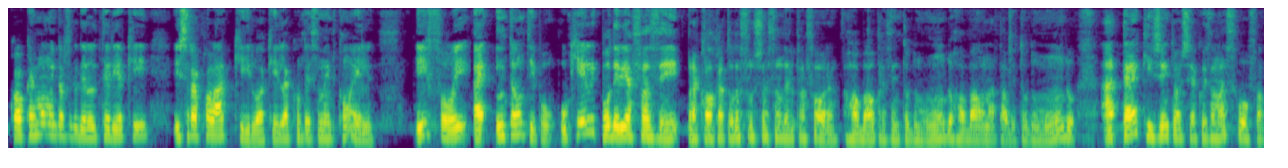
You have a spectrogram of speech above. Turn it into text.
qualquer momento da vida dele, ele teria que extrapolar aquilo, aquele acontecimento com ele. E foi. é, então, tipo, o que ele poderia fazer pra colocar toda a frustração dele pra fora? Roubar o presente de todo mundo, roubar o Natal de todo mundo. Até que, gente, eu achei a coisa mais fofa.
